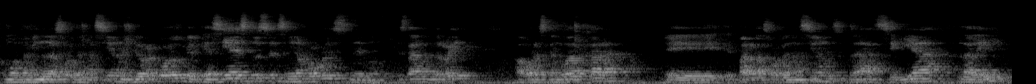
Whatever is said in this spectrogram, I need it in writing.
Como también las ordenaciones. Yo recuerdo que el que hacía esto es el señor Robles, que está en Monterrey, ahora está en Guadalajara, eh, para las ordenaciones, ¿verdad? seguía la ley,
